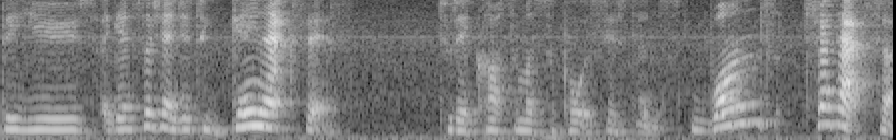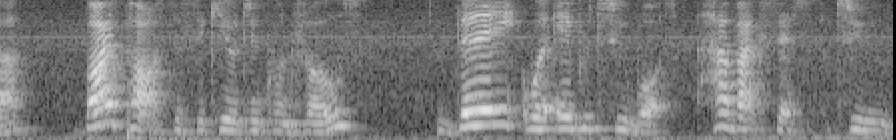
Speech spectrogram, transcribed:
they used again social engineering to gain access to their customer support systems. Once threat actor bypassed the security controls, they were able to what have access to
